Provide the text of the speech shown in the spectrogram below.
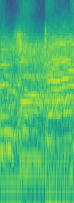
很简单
